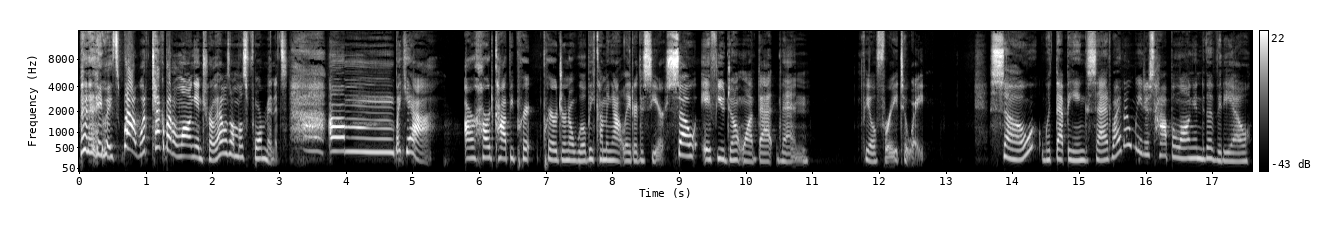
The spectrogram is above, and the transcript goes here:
But anyways, wow, what talk about a long intro. That was almost four minutes. Um, but yeah, our hard copy pr- prayer journal will be coming out later this year. So if you don't want that, then feel free to wait. So, with that being said, why don't we just hop along into the video?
